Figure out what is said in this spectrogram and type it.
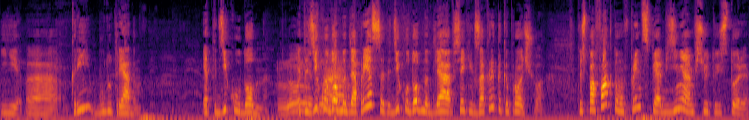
и э, Кри будут рядом. Это дико удобно. Ну, это не дико знаю. удобно для прессы, это дико удобно для всяких закрыток и прочего. То есть, по факту, мы, в принципе, объединяем всю эту историю.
